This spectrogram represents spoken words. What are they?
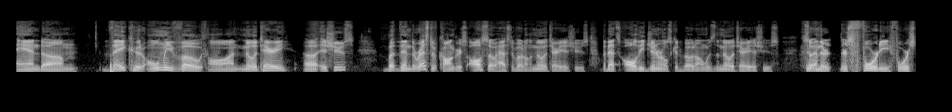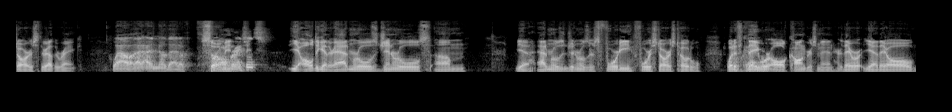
and um, they could only vote on military uh, issues, but then the rest of Congress also has to vote on the military issues. But that's all the generals could vote on was the military issues. So Hmm. and there there's 40 four stars throughout the rank. Wow. That, I didn't know that. Okay. So, For I mean- branches. Yeah, all together, admirals, generals, um, yeah, admirals and generals. There's 40 four stars total. What if Okay. they were all congressmen, or they were? Yeah, they all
